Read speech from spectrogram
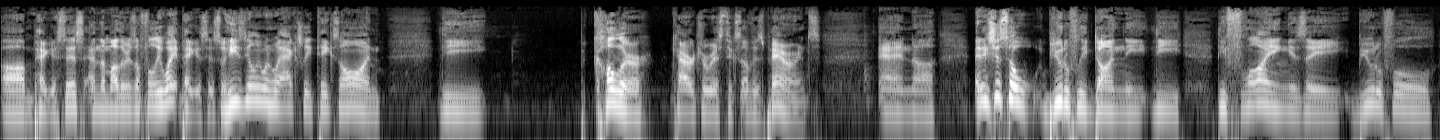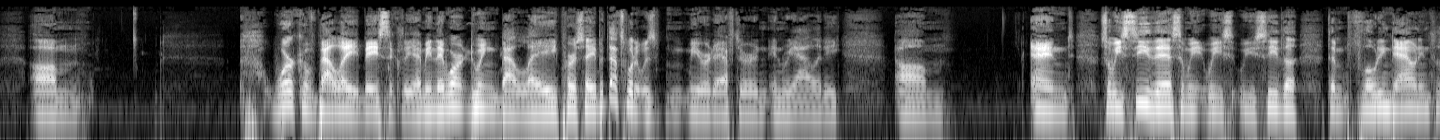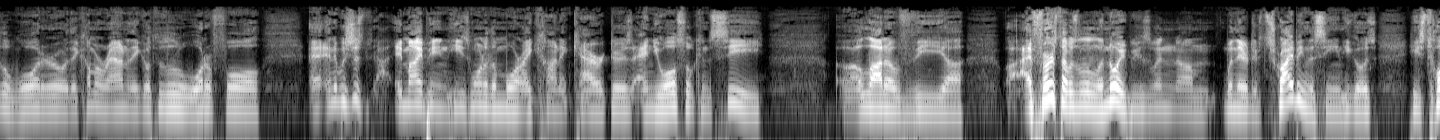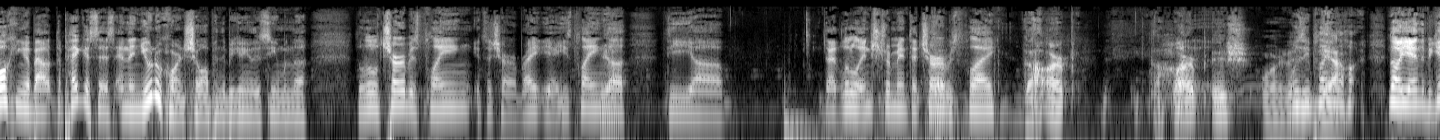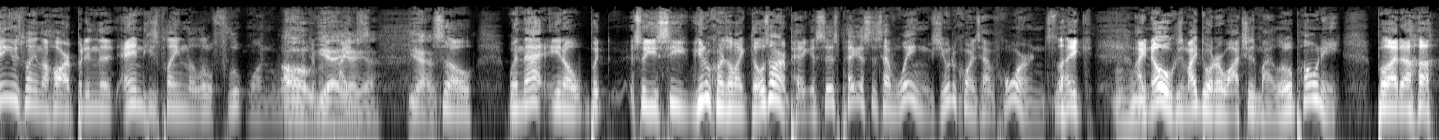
um, Pegasus, and the mother is a fully white Pegasus. So he's the only one who actually takes on the color characteristics of his parents, and uh, and it's just so beautifully done. The the the flying is a beautiful. Um, work of ballet basically. I mean they weren't doing ballet per se but that's what it was mirrored after in, in reality. Um, and so we see this and we, we we see the them floating down into the water or they come around and they go through the little waterfall. And, it was just in my opinion he's one of the more iconic characters. And you also can see a lot of the uh, at first I was a little annoyed because when um, when they're describing the scene, he goes, he's talking about the Pegasus, and then unicorns show up in the beginning of the scene when the the little cherub is playing. It's a cherub, right? Yeah, he's playing Yeah. the the uh, that little instrument that cherubs play. The harp, the harp ish, or the, Was he playing yeah. the harp? No, yeah. In the beginning, he was playing the harp, but in the end, he's playing the little flute one. all Oh the yeah, yeah, yeah, yeah. So when that, you know, but so you see unicorns. I'm like, those aren't Pegasus. Pegasus have wings. Unicorns have horns. Like Mm-hmm. I know because my daughter watches My Little Pony. But uh,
